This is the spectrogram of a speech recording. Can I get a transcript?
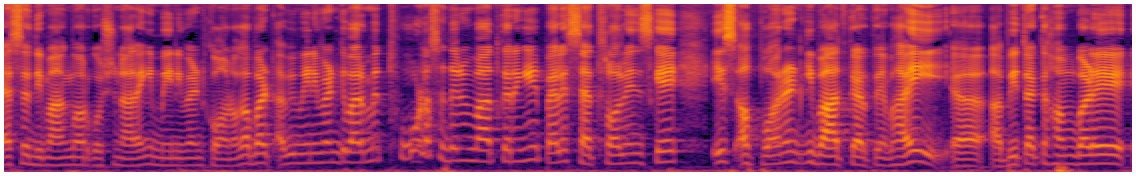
ऐसे दिमाग में और क्वेश्चन आ रहे हैं कि मेन इवेंट कौन होगा? बट अभी मेन इवेंट के बारे में थोड़ा सा देर में बात करेंगे। पहले सेथ रॉलिंस के इस अपोनेंट की बात करते हैं। भाई अभी तक हम बड़े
